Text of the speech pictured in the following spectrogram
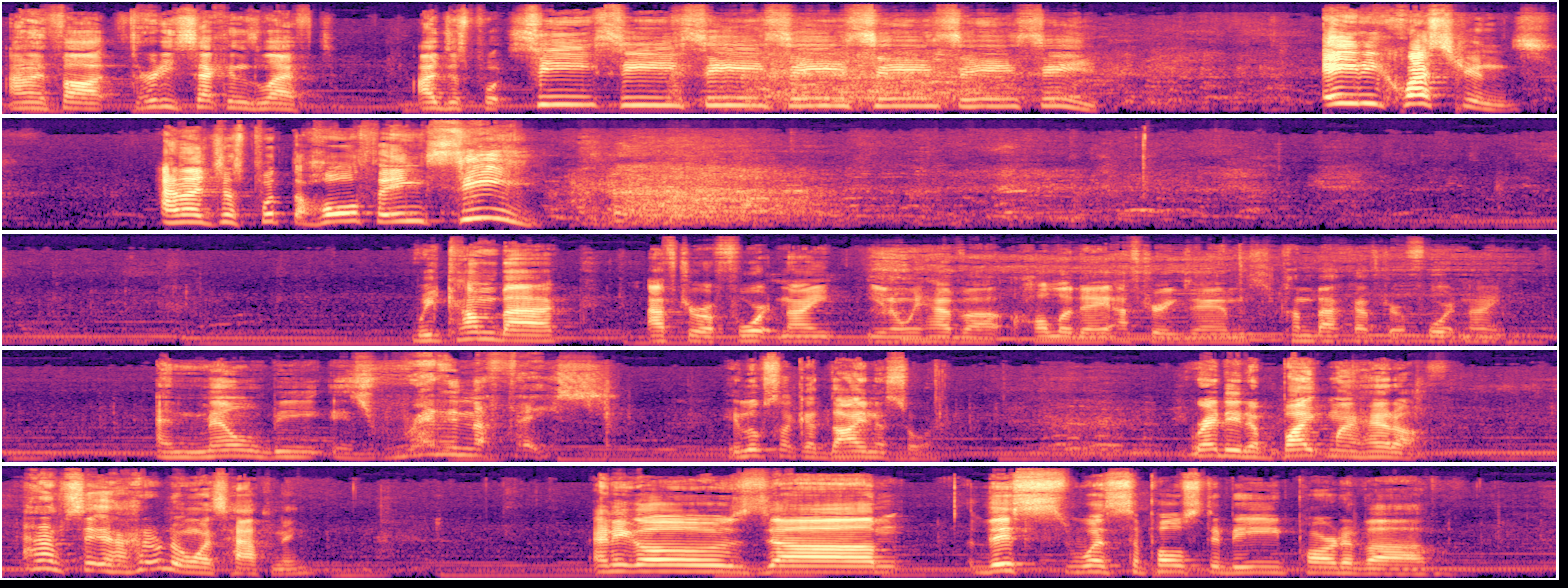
And I thought, 30 seconds left. I just put C, C, C, C, C, C, C. 80 questions. And I just put the whole thing C. we come back after a fortnight. You know, we have a holiday after exams. Come back after a fortnight. And Mel B is red in the face. He looks like a dinosaur, ready to bite my head off. And I'm saying, I don't know what's happening. And he goes, um, This was supposed to be part of uh,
